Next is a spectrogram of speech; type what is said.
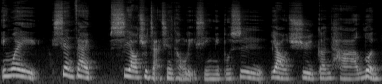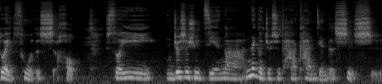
因为现在。是要去展现同理心，你不是要去跟他论对错的时候，所以你就是去接纳那个就是他看见的事实。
